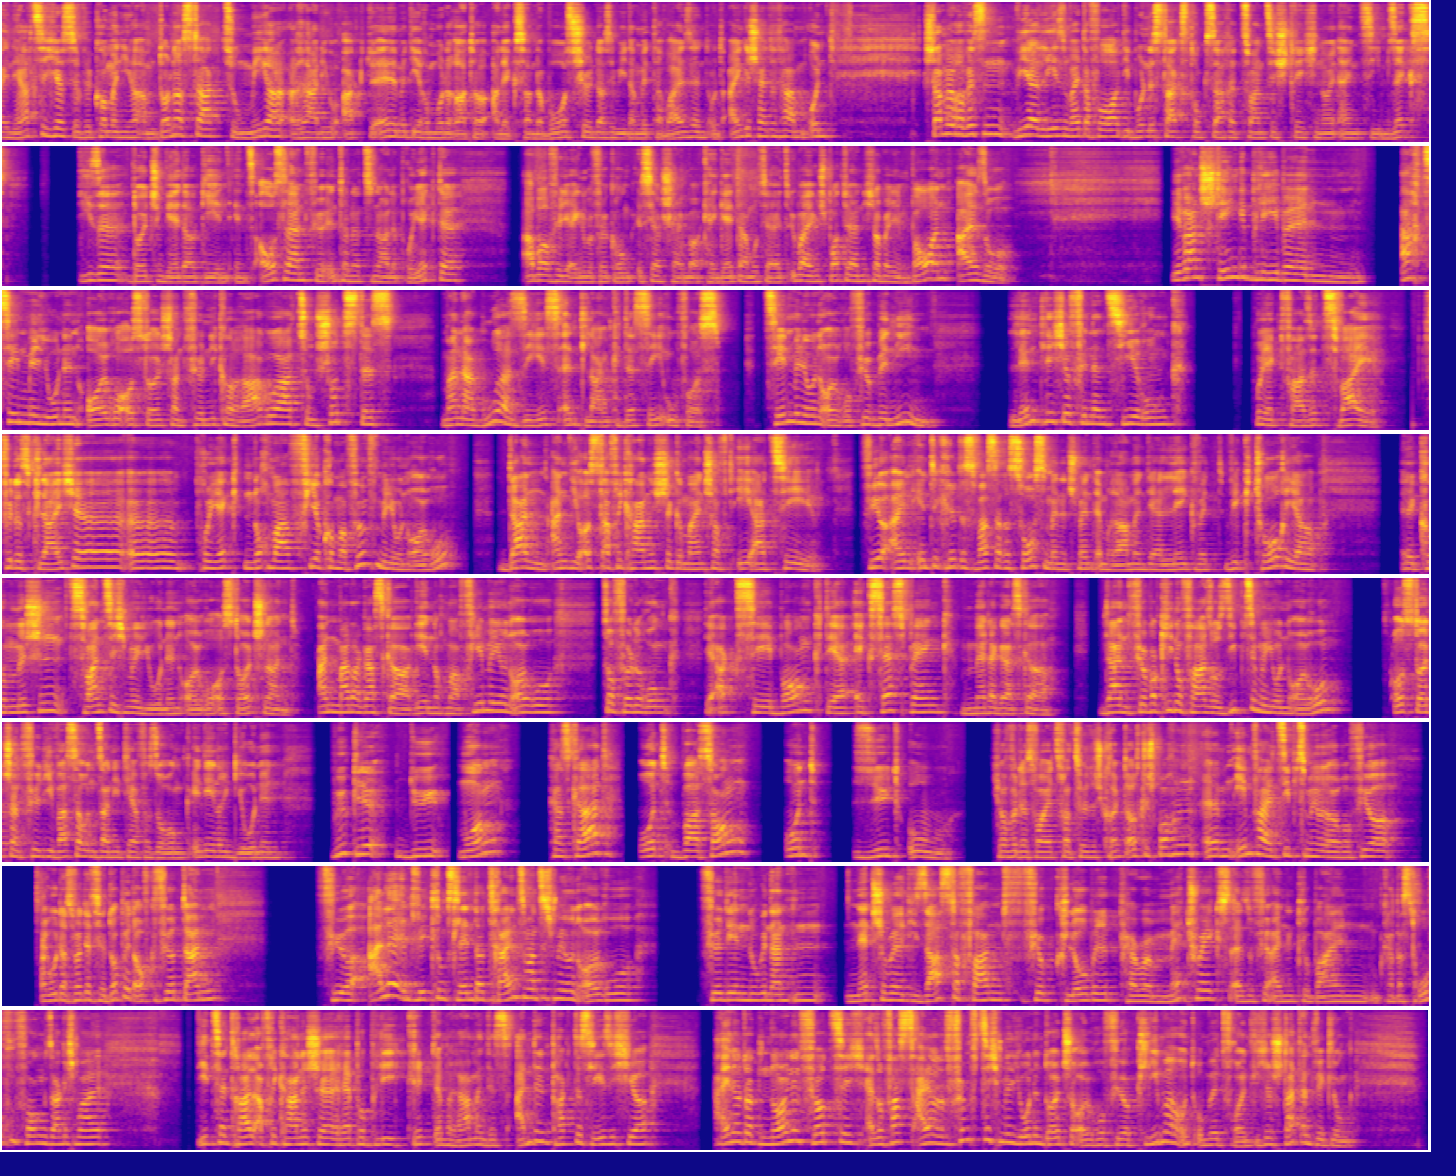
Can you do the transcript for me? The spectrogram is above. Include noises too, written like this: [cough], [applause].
Ein herzliches Willkommen hier am Donnerstag zu Mega Radio Aktuell mit Ihrem Moderator Alexander Boos. Schön, dass Sie wieder mit dabei sind und eingeschaltet haben. Und Stammhörer wissen, wir lesen weiter vor die Bundestagsdrucksache 20-9176. Diese deutschen Gelder gehen ins Ausland für internationale Projekte. Aber für die eigene Bevölkerung ist ja scheinbar kein Geld da, muss ja jetzt überall gespart werden, nicht nur bei den Bauern. Also, wir waren stehen geblieben. 18 Millionen Euro aus Deutschland für Nicaragua zum Schutz des Managua-Sees entlang des Seeufers. 10 Millionen Euro für Benin. Ländliche Finanzierung Projektphase 2. Für das gleiche äh, Projekt nochmal 4,5 Millionen Euro. Dann an die ostafrikanische Gemeinschaft EAC für ein integriertes Wasserressourcenmanagement im Rahmen der Lake Victoria Commission 20 Millionen Euro aus Deutschland. An Madagaskar gehen nochmal 4 Millionen Euro zur Förderung der Axe Bank, der Access Bank Madagaskar. Dann für Burkina Faso 17 Millionen Euro aus Deutschland für die Wasser- und Sanitärversorgung in den Regionen Boucle du Mont, Cascade, Haute-Basson und Süd-O. Ich hoffe, das war jetzt französisch korrekt ausgesprochen. Ähm, ebenfalls 17 Millionen Euro für na gut, das wird jetzt hier doppelt aufgeführt. Dann für alle Entwicklungsländer 23 Millionen Euro für den sogenannten Natural Disaster Fund für Global Parametrics, also für einen globalen Katastrophenfonds, sage ich mal. Die Zentralafrikanische Republik kriegt im Rahmen des Andenpaktes, lese ich hier, 149, also fast 150 Millionen deutsche Euro für klima- und umweltfreundliche Stadtentwicklung.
